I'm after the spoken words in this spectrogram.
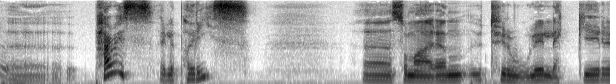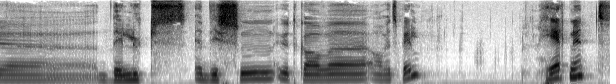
uh, Paris, eller Paris, Uh, som er en utrolig lekker uh, deluxe edition-utgave av et spill. Helt nytt.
